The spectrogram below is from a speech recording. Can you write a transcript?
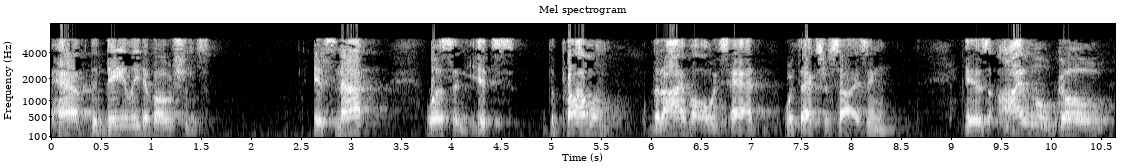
have the daily devotions. It's not, listen, it's, the problem that I've always had with exercising is I will go,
